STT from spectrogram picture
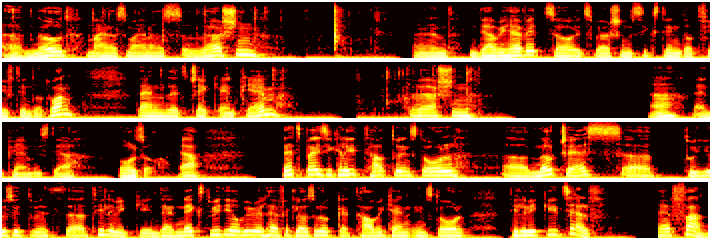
uh, node minus minus version. And there we have it. So it's version 16.15.1 then let's check npm version. Yeah, npm is there also yeah. That's basically it how to install uh, node.js uh, to use it with uh. In the next video we will have a closer look at how we can install TiddlyWiki itself. Have fun!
